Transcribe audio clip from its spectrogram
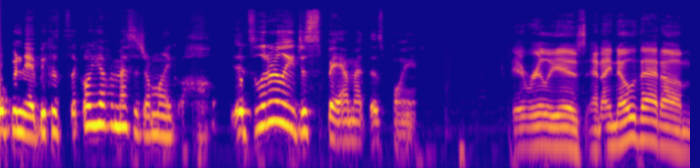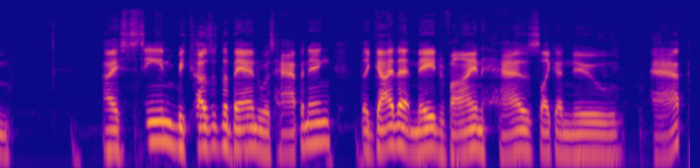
open it. because it's like, oh, you have a message. I'm like, ugh. it's literally just spam at this point. It really is. And I know that um I seen because of the band was happening, the guy that made Vine has like a new app.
